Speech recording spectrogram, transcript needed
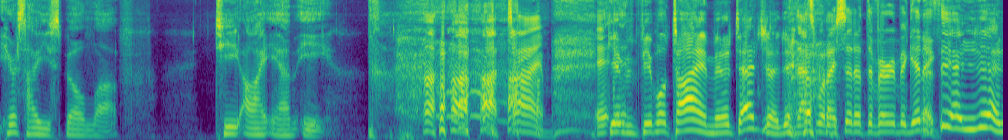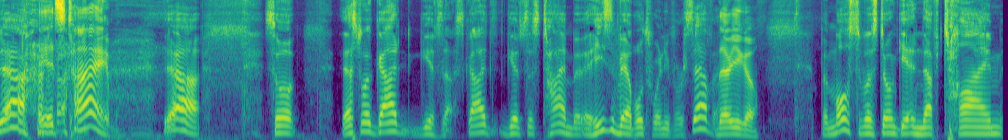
Here's how you spell love T I M E. time. It- Giving it- people time and attention. that's what I said at the very beginning. yeah, you did. Yeah. It's time. yeah. So that's what God gives us. God gives us time, but He's available 24 7. There you go. But most of us don't get enough time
